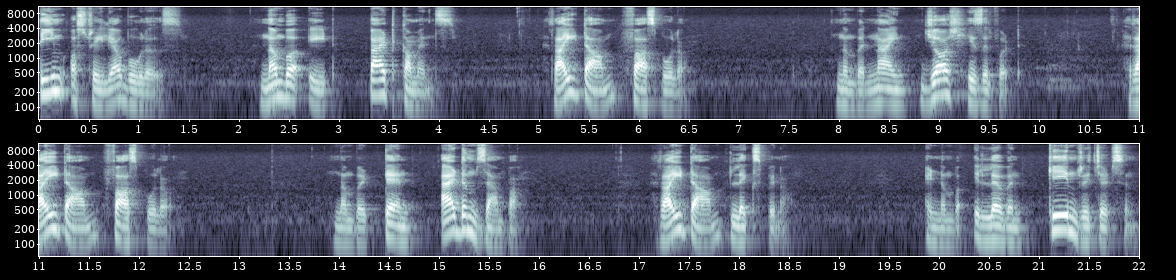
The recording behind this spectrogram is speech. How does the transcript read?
team Australia bowlers number eight Pat Cummins right arm fast bowler. Number 9 Josh Hazlewood, right arm fast bowler. Number 10 Adam Zampa, right arm leg spinner. And number 11 Kane Richardson,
